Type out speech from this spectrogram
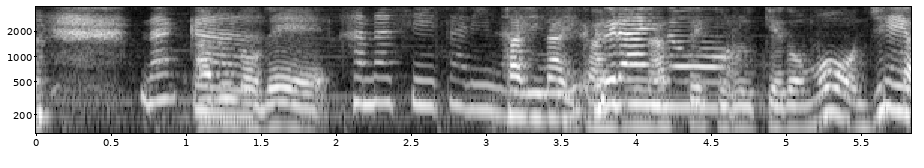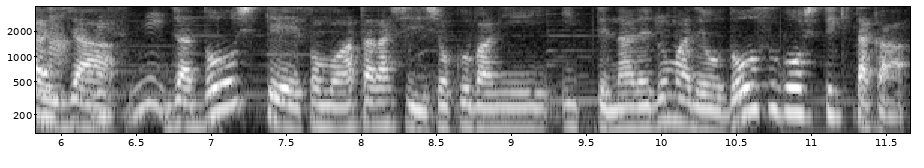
なんかあるので話足りない足りない感じになってくるけども次回じゃあ、ね、じゃあどうしてその新しい職場に行って慣れるまでをどう過ごしてきたか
